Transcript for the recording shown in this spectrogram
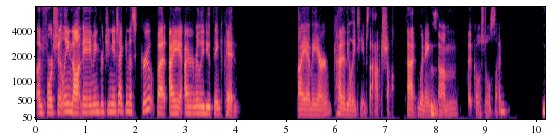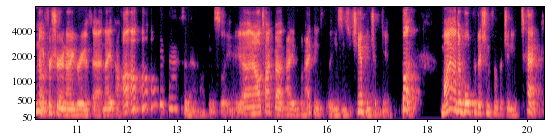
unfortunately, not naming Virginia Tech in this group, but I I really do think Pitt, Miami are kind of the only teams that have a shot at winning um the coastal side. No, for sure, and I agree with that. And I, I'll, I'll, I'll get back to that, obviously, and I'll talk about I, what I think the ACC championship game. But my other bold prediction for Virginia Tech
